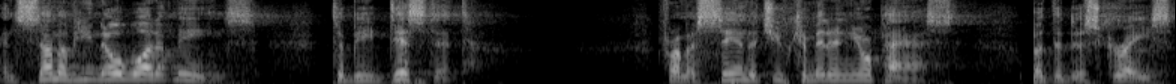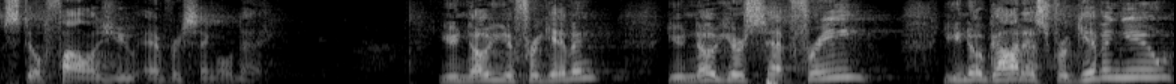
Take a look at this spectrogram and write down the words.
And some of you know what it means to be distant from a sin that you've committed in your past, but the disgrace still follows you every single day. You know you're forgiven, you know you're set free, you know God has forgiven you,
